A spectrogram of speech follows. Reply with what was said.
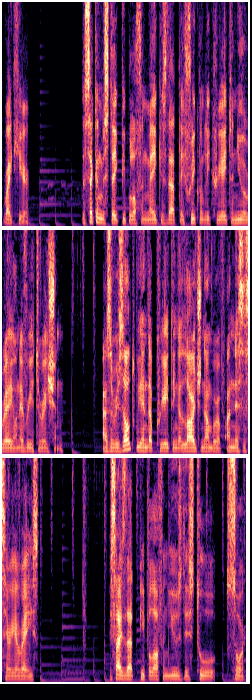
right here. The second mistake people often make is that they frequently create a new array on every iteration. As a result, we end up creating a large number of unnecessary arrays. Besides that, people often use this tool, sort.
